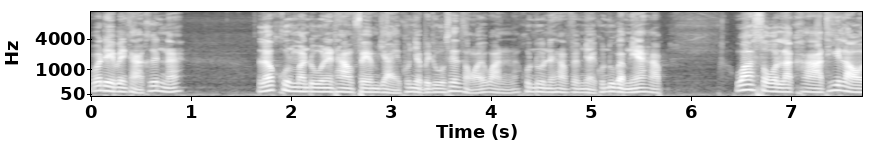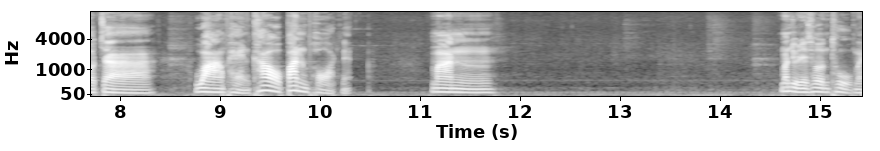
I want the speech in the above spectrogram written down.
ว่าเดย์เป็นขาขึ้นนะ แล้วคุณมาดูในไทม์เฟรมใหญ่ คุณอย่าไปดูเส้น 200 วันนะคุณดูในไทม์เฟรมใหญ่คุณดูแบบนี้ครับ ว่าโซนราคาที่เราจะวางแผนเข้าปั้นพอร์ตเนี่ย มัน มันอยู่ในโซนถูกไหม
